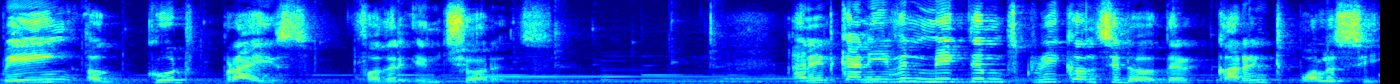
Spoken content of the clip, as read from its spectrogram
paying a good price for their insurance. And it can even make them reconsider their current policy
